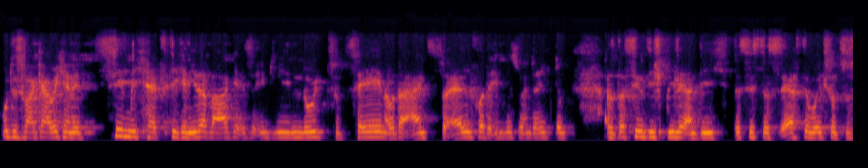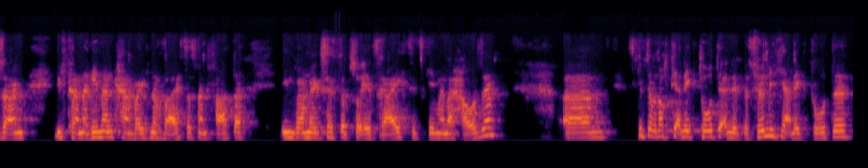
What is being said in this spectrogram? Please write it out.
und es war, glaube ich, eine ziemlich heftige Niederlage, also irgendwie 0 zu 10 oder 1 zu 11 oder irgendwie so in der Richtung. Also das sind die Spiele, an die ich, das ist das erste, wo ich sozusagen mich daran erinnern kann, weil ich noch weiß, dass mein Vater irgendwann mal gesagt hat, so jetzt reicht's, jetzt gehen wir nach Hause. Ähm, es gibt aber noch die Anekdote, eine persönliche Anekdote,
